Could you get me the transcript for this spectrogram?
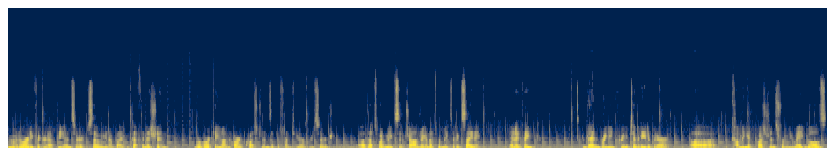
we would have already figured out the answer. So, you know, by definition, we're working on hard questions at the frontier of research. Uh, that's what makes it challenging and that's what makes it exciting. And I think then bringing creativity to bear, uh, coming at questions from new angles,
